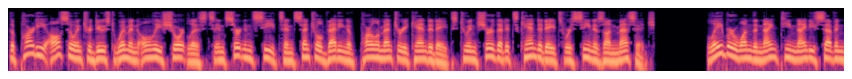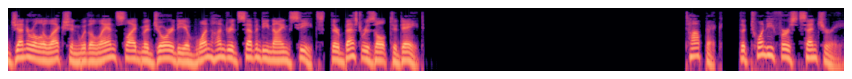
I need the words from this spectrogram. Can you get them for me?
The party also introduced women-only shortlists in certain seats and central vetting of parliamentary candidates to ensure that its candidates were seen as on message. Labour won the 1997 general election with a landslide majority of 179 seats, their best result to date. The 21st century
